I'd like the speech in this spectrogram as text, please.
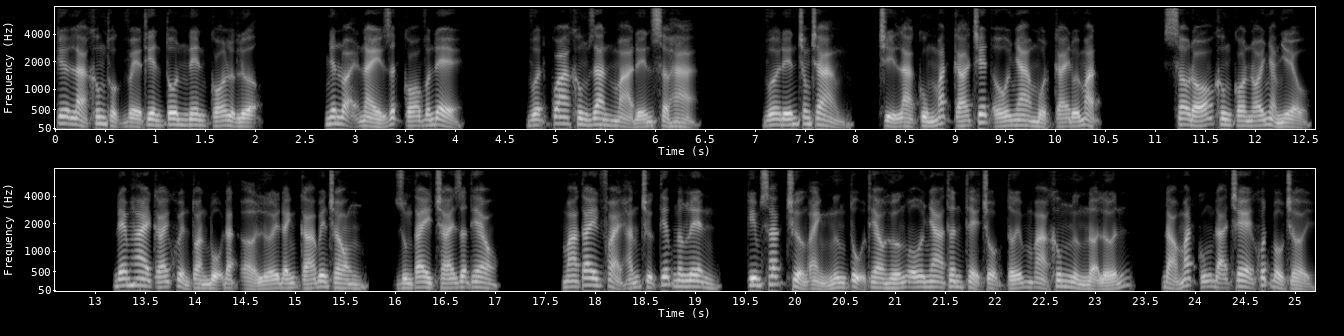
Kia là không thuộc về thiên tôn nên có lực lượng. Nhân loại này rất có vấn đề. Vượt qua không gian mà đến sở hạ. Vừa đến trong tràng, chỉ là cùng mắt cá chết ố nha một cái đối mặt. Sau đó không có nói nhảm nhiều. Đem hai cái khuyển toàn bộ đặt ở lưới đánh cá bên trong, dùng tay trái dẫn theo. Mà tay phải hắn trực tiếp nâng lên, kim sắc trưởng ảnh ngưng tụ theo hướng ô nha thân thể trộm tới mà không ngừng nợ lớn, đảo mắt cũng đã che khuất bầu trời.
